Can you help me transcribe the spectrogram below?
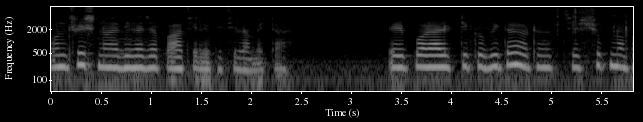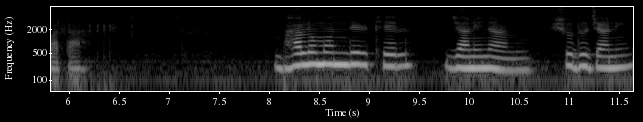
উনত্রিশ নয় দুই হাজার পাঁচে লিখেছিলাম এটা। এরপর আরেকটি কবিতা ওটা হচ্ছে শুকনো পাতা। ভালো মন্দের খেল জানি না আমি, শুধু জানি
